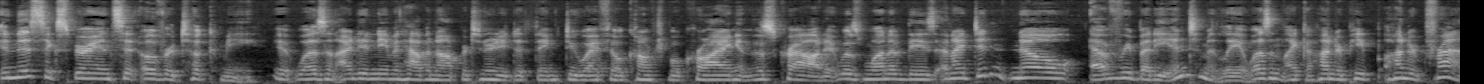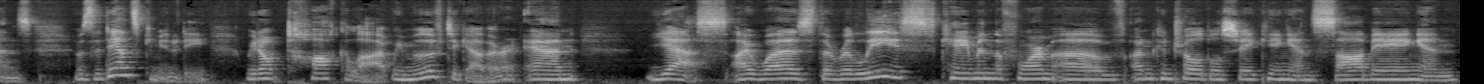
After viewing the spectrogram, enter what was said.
in this experience, it overtook me. It wasn't, I didn't even have an opportunity to think, do I feel comfortable crying in this crowd? It was one of these, and I didn't know everybody intimately. It wasn't like 100 people, 100 friends. It was the dance community. We don't talk a lot. We move together. And yes, I was, the release came in the form of uncontrollable shaking and sobbing. And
